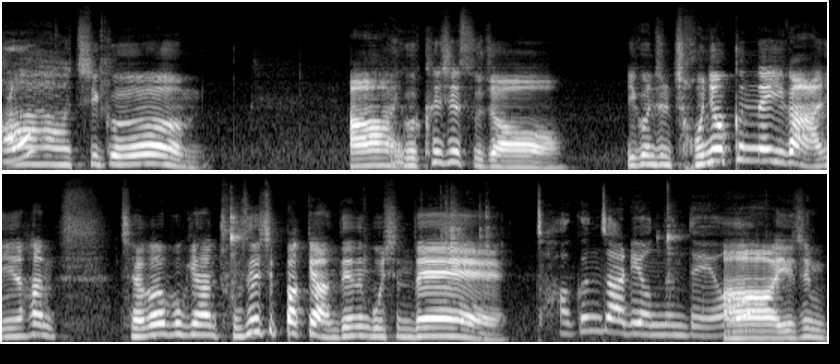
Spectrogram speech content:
어? 아, 지금 아, 이거 큰 실수죠. 이건 지금 전혀 끝내기가 아닌 한 제가 보기에 한 두세 집밖에 안 되는 곳인데 작은 자리였는데요. 아, 이게 지금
